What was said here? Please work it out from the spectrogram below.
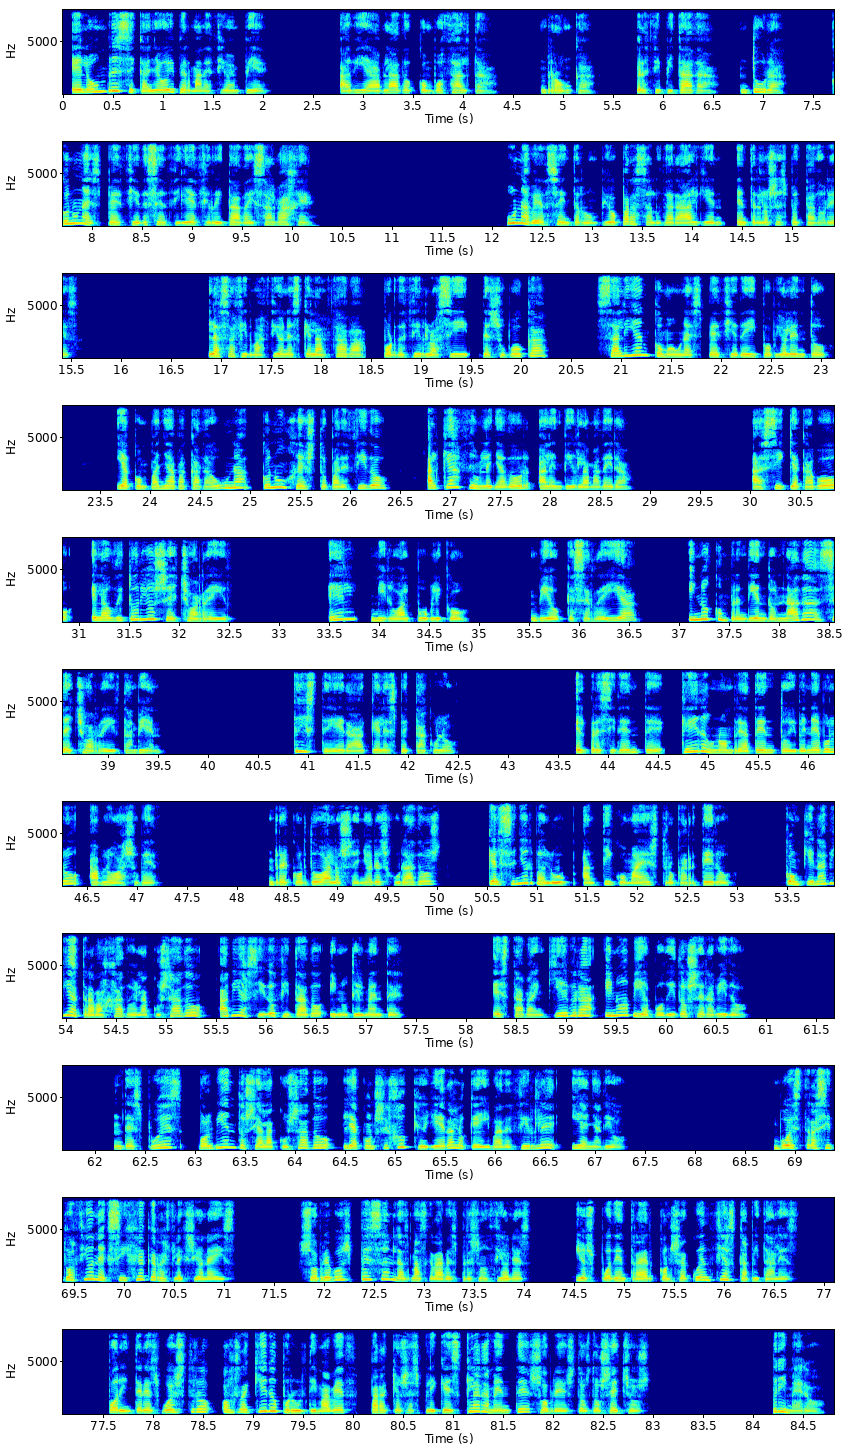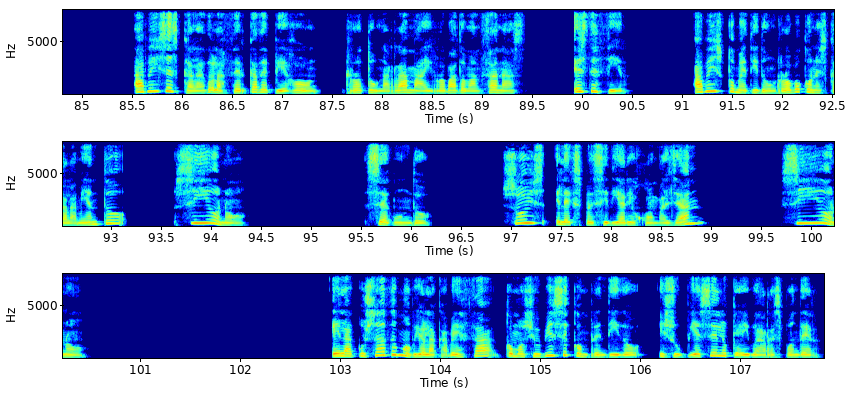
el hombre se calló y permaneció en pie. Habia hablado con voz alta ronca precipitada dura con una especie de sencillez irritada y salvaje. Una vez se interrumpió para saludar á alguien entre los espectadores las afirmaciones que lanzaba por decirlo así de su boca salian como una especie de hipo violento y acompañaba cada una con un gesto parecido al que hace un leñador al hendir la madera. Así que acabó el auditorio se echó á reir él miró al público vio que se reia y no comprendiendo nada se echó á reir tambien triste era aquel espectáculo el presidente que era un hombre atento y benévolo habló á su vez. Recordó á los señores jurados que el señor baloup antiguo maestro carretero con quien habia trabajado el acusado habia sido citado inútilmente. Estaba en quiebra y no había podido ser habido. Después volviéndose al acusado le aconsejó que oyera lo que iba á decirle y añadió vuestra situacion exige que reflexioneis sobre vos pesan las mas graves presunciones y os pueden traer consecuencias capitales. Por interés vuestro os requiero por última vez para que os espliqueis claramente sobre estos dos hechos. Primero habeis escalado la cerca de pierron roto una rama y robado manzanas. Es decir habeis cometido un robo con escalamiento sí ó no segundo sois el ex presidiario juan valjean sí ó no el acusado movió la cabeza como si hubiese comprendido y supiese lo que iba á responder.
